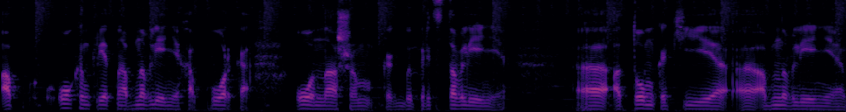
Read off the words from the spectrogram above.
о, о конкретно обновлениях Upwork, о нашем как бы представлении а, о том, какие обновления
